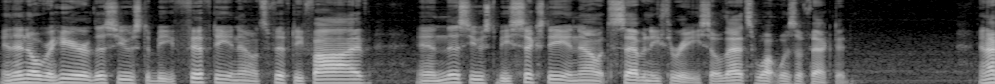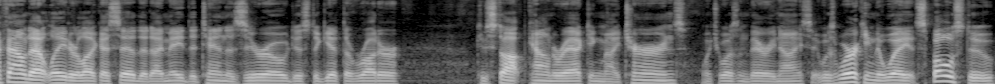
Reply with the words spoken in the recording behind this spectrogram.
And then over here, this used to be 50 and now it's 55. And this used to be 60 and now it's 73. So that's what was affected. And I found out later, like I said, that I made the 10 a 0 just to get the rudder to stop counteracting my turns, which wasn't very nice. It was working the way it's supposed to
